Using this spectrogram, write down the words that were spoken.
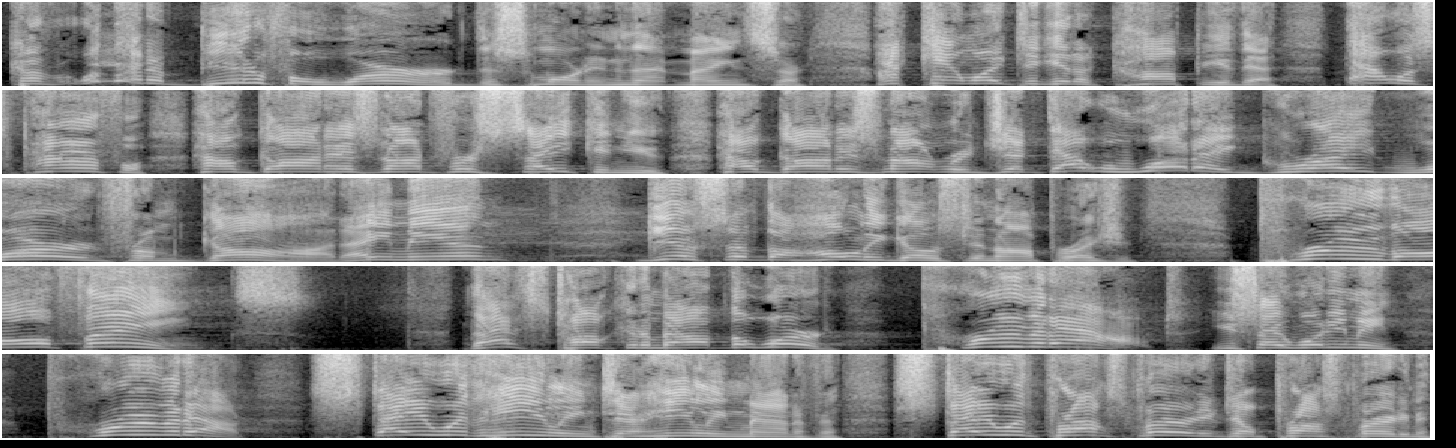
comfort. Wasn't that a beautiful word this morning in that main sermon? I can't wait to get a copy of that. That was powerful. How God has not forsaken you, how God has not rejected. That what a great word from God. Amen. Gifts of the Holy Ghost in operation. Prove all things. That's talking about the word. Prove it out. You say, what do you mean? Prove it out. Stay with healing till healing manifests. Stay with prosperity till prosperity.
